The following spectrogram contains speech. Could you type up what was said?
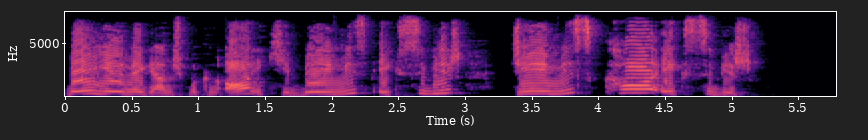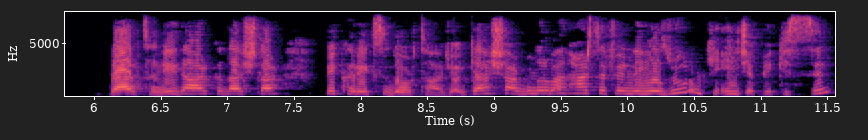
b yerine gelmiş. Bakın a2 b'miz eksi 1 c'miz k eksi 1. Delta neydi arkadaşlar? B kare eksi 4 ac. Gençler bunları ben her seferinde yazıyorum ki iyice pekişsin.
